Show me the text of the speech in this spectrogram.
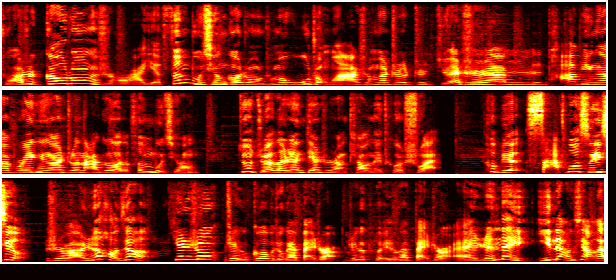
主要是高中的时候啊，也分不清各种什么舞种啊，什么这这爵士啊、嗯 popping 啊、breaking 啊，这那个的分不清，就觉得人电视上跳那特帅，特别洒脱随性，是吧？人好像天生这个胳膊就该摆这儿，这个腿就该摆这儿，哎，人那一亮相啊，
